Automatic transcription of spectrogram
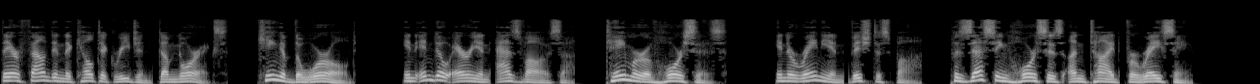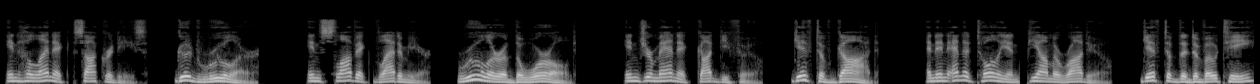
They are found in the Celtic region Dumnorix, king of the world, in Indo-Aryan tamer of horses, in Iranian Vishtaspa, possessing horses untied for racing, in Hellenic Socrates, good ruler. In Slavic Vladimir, ruler of the world. In Germanic Godgifu, gift of God. And in Anatolian Piyama-Radu, gift of the devotee.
